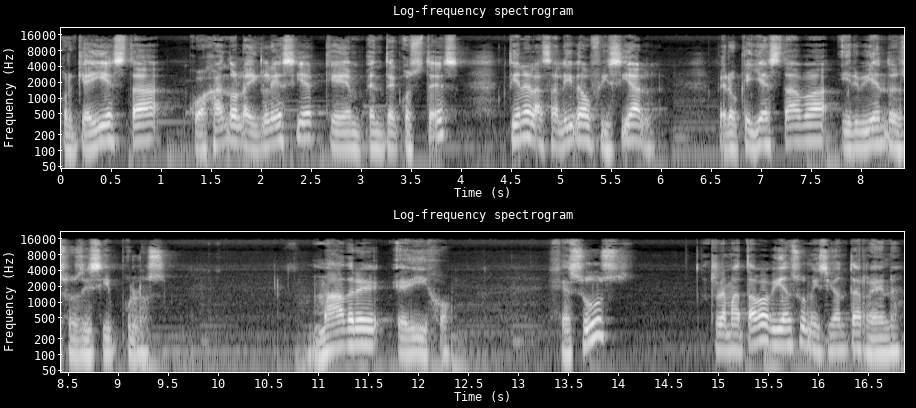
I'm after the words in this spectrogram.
porque ahí está cuajando la iglesia que en Pentecostés tiene la salida oficial, pero que ya estaba hirviendo en sus discípulos madre e hijo. Jesús remataba bien su misión terrena.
